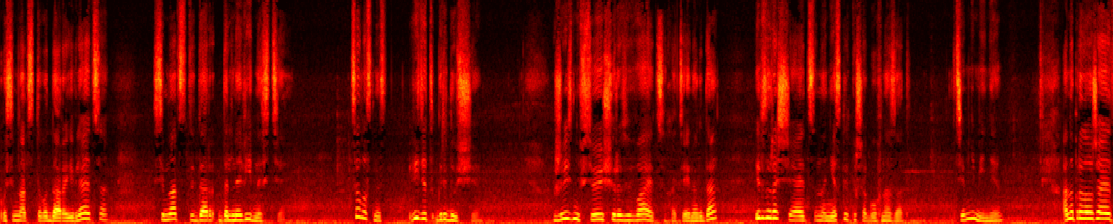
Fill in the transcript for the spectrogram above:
18-го дара является 17-й дар дальновидности. Целостность видит грядущее. Жизнь все еще развивается, хотя иногда и возвращается на несколько шагов назад. Тем не менее, она продолжает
